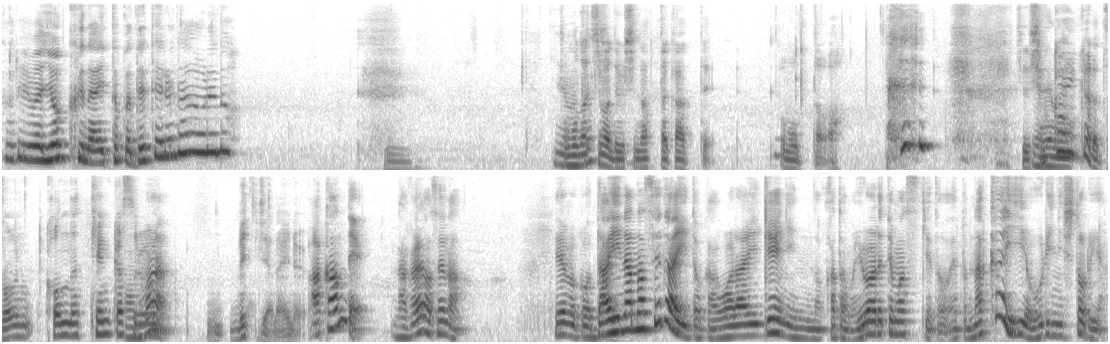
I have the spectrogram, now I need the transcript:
それは良くないとこ出てるな俺の、う、うん、友達まで失ったかって思ったわ。初回からそんこんな喧嘩するべきじゃないのよ。あかんで。仲良せな。やっぱこう第7世代とかお笑い芸人の方も言われてますけどやっぱ仲いいを売りにしとるやん。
